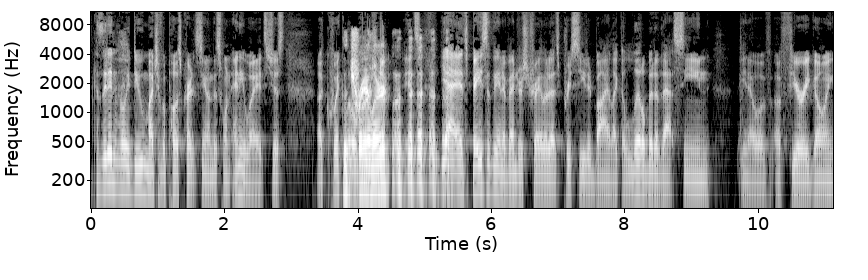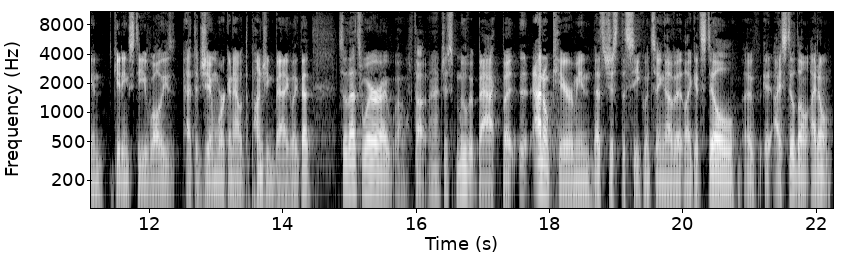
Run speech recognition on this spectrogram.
Because they didn't really do much of a post credit scene on this one anyway. It's just a quick the little trailer. it's yeah it's basically an avengers trailer that's preceded by like a little bit of that scene you know of, of fury going and getting steve while he's at the gym working out with the punching bag. Like that so that's where I, thought, eh, just move it back. But I don't care. I mean, that's just the sequencing of it. Like it's still, I still don't, I don't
